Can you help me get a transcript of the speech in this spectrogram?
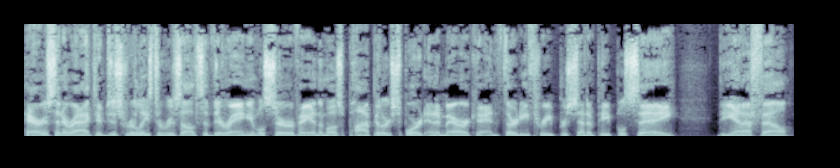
Harris Interactive just released the results of their annual survey on the most popular sport in America, and 33% of people say the NFL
